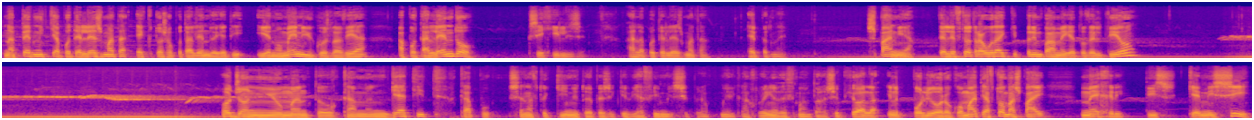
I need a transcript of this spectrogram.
να παίρνει και αποτελέσματα εκτός από ταλέντο. Γιατί η Ενωμένη Ιουγκοσλαβία από ταλέντο ξεχύλιζε. Αλλά αποτελέσματα έπαιρνε Σπάνια. Τελευταίο τραγουδάκι πριν πάμε για το δελτίο. Ο John Newman το Come and Get It. Κάπου σε ένα αυτοκίνητο έπαιζε και διαφήμιση πριν από μερικά χρόνια. Δεν θυμάμαι τώρα σε ποιο, αλλά είναι πολύ ωραίο κομμάτι. Αυτό μας πάει μέχρι τις και μισή.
